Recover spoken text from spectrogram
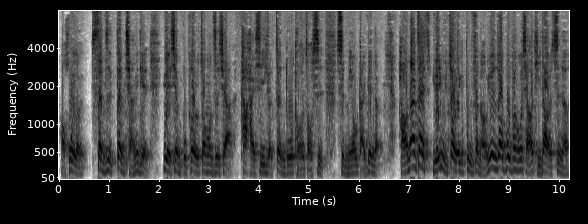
啊，或者甚至更强一点月线不破的状况之下，它还是一个正多头的走势是没有改变的。好，那在元宇宙的一个部分哦，元宇宙部分我想要提到的是呢，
